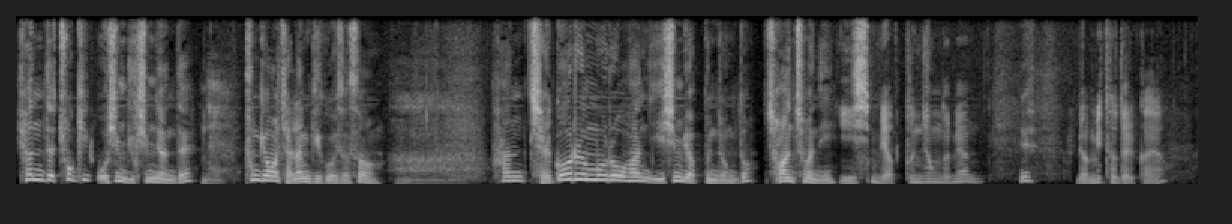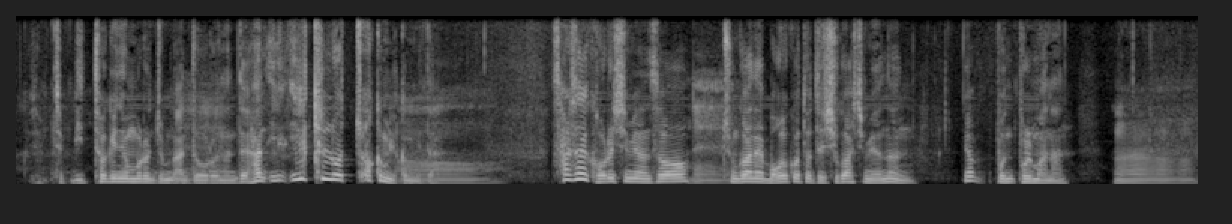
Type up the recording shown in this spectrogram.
현대 초기 50, 60년대 네. 풍경을 잘 남기고 있어서 아, 한 제걸음으로 한 20몇 분 정도 천천히 20몇 분 정도면 예. 몇 미터 될까요? 미터 개념으로는 좀안 떠오르는데 한 1, 1km 조금일 겁니다. 어, 살살 걸으시면서 네. 중간에 먹을 것도 드시고 하시면은 그냥 볼, 볼만한. 음,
